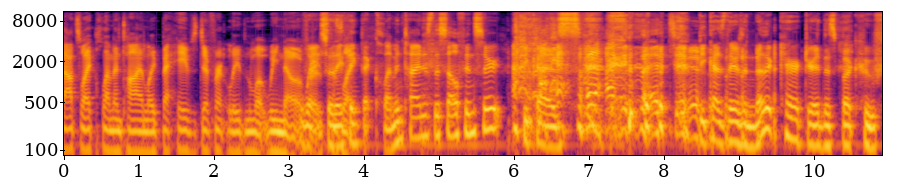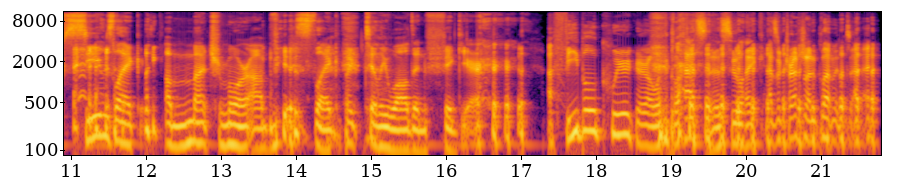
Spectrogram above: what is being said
that's why clementine like behaves differently than what we know of. Wait, so they like, think that Clementine is the self insert? Because That's what I said too. because there's another character in this book who seems like, a much more obvious like, Like- Tilly Walden figure. a feeble queer girl with glasses who like has a crush on Clementine.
